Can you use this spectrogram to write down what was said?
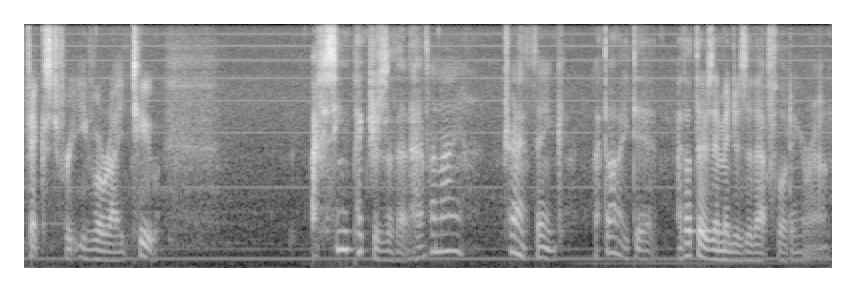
fixed for Evo Ride 2. I've seen pictures of that, haven't I? I'm trying to think. I thought I did. I thought there's images of that floating around.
